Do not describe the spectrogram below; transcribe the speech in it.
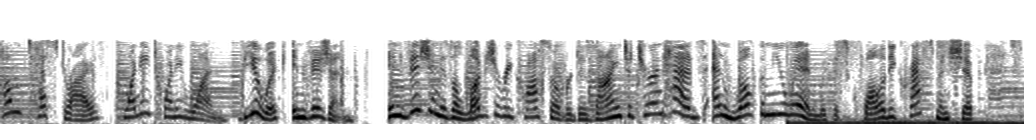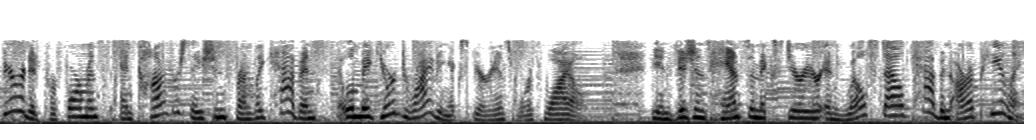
Come test drive 2021 Buick Envision. Envision is a luxury crossover designed to turn heads and welcome you in with its quality craftsmanship, spirited performance, and conversation-friendly cabin that will make your driving experience worthwhile. The Envision's handsome exterior and well-styled cabin are appealing,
